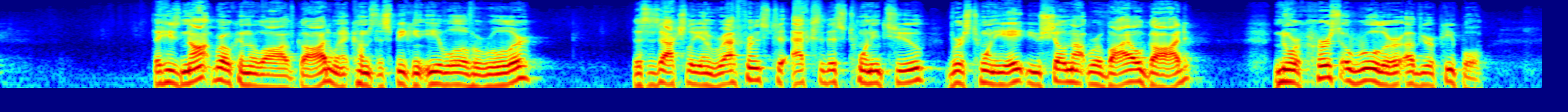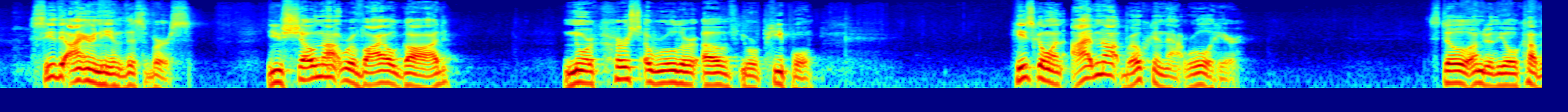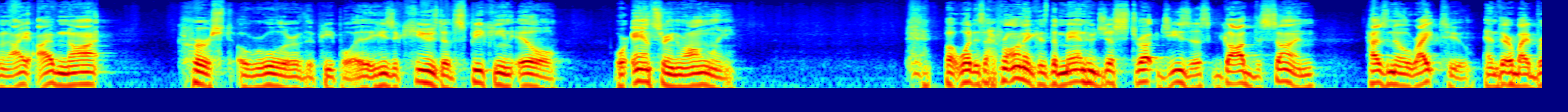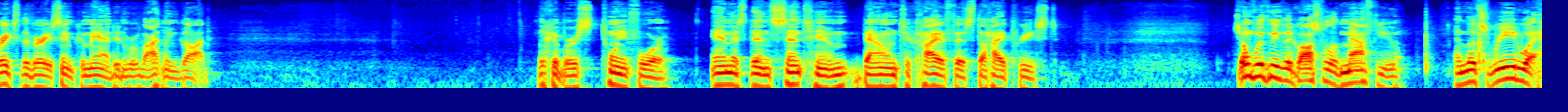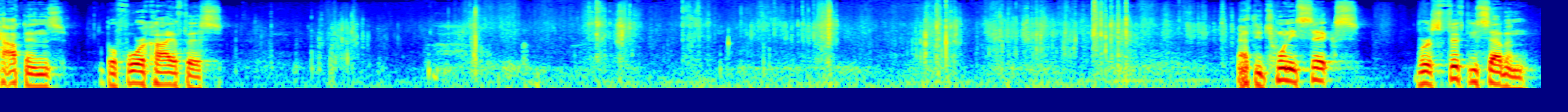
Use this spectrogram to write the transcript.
that he's not broken the law of God when it comes to speaking evil of a ruler. This is actually in reference to Exodus 22, verse 28. You shall not revile God nor curse a ruler of your people. See the irony of this verse. You shall not revile God, nor curse a ruler of your people. He's going, I've not broken that rule here. Still under the old covenant, I, I've not cursed a ruler of the people. He's accused of speaking ill or answering wrongly. But what is ironic is the man who just struck Jesus, God the Son, has no right to, and thereby breaks the very same command in reviling God. Look at verse 24. Annas then sent him bound to Caiaphas the high priest. Jump with me to the Gospel of Matthew and let's read what happens before Caiaphas. Matthew 26, verse 57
